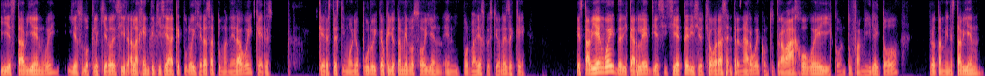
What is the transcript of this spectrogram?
y está bien, güey, y eso es lo que le quiero decir a la gente y quisiera que tú lo dijeras a tu manera, güey, que eres, que eres testimonio puro y creo que yo también lo soy en, en, por varias cuestiones de que Está bien, güey, dedicarle 17, 18 horas a entrenar, güey, con tu trabajo, güey, y con tu familia y todo, pero también está bien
